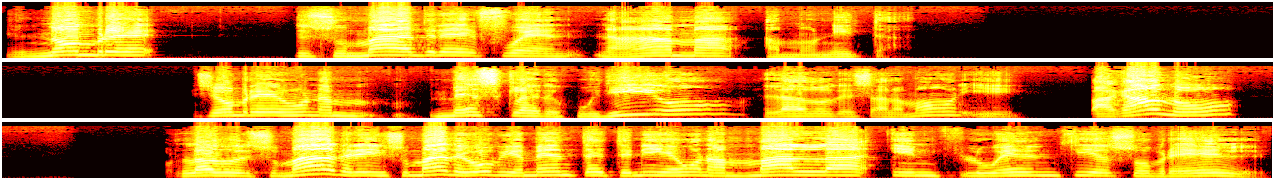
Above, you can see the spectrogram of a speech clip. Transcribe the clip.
El nombre de su madre fue Naama Amonita. Ese hombre era una mezcla de judío al lado de Salomón y pagano por lado de su madre y su madre obviamente tenía una mala influencia sobre él.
